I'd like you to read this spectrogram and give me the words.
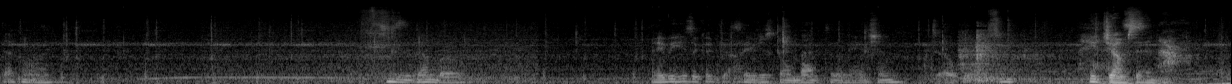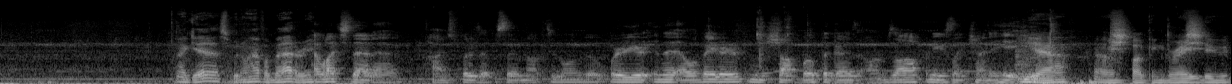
definitely. He's a Dumbo. Maybe he's a good guy. So you're just going back to the mansion to open one? He jumps in. I guess we don't have a battery. I watched that uh, Time Splitters episode not too long ago where you're in the elevator and you shot both the guy's arms off and he was like trying to hit you. Yeah, that was fucking great, dude.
